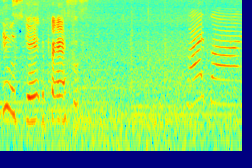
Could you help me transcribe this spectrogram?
He was scared to pass us. Bye bye.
